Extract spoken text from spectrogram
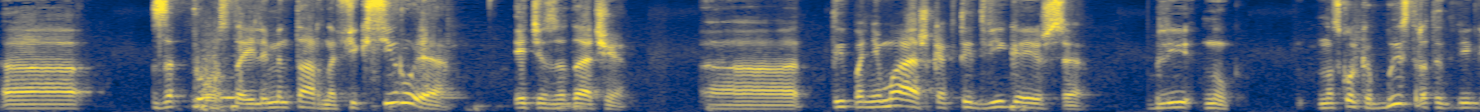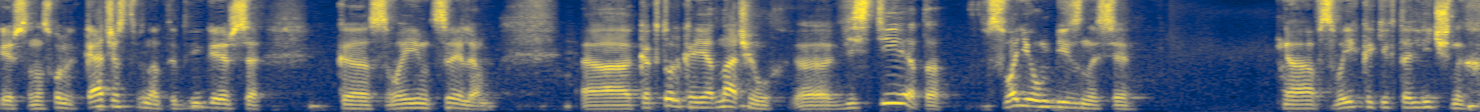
э, за, просто элементарно фиксируя эти задачи, э, ты понимаешь, как ты двигаешься, бли, ну, насколько быстро ты двигаешься, насколько качественно ты двигаешься к своим целям. Э, как только я начал э, вести это в своем бизнесе, э, в своих каких-то личных,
